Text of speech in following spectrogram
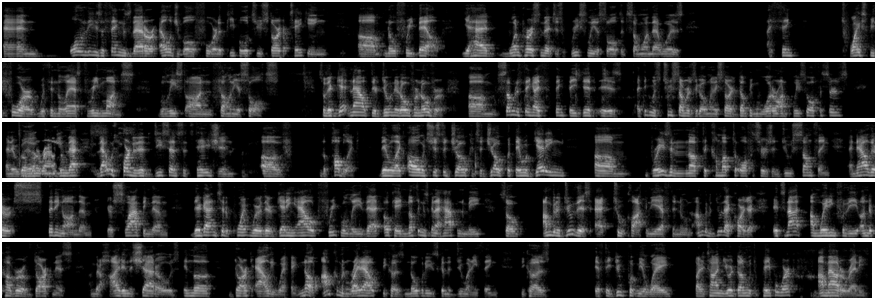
And all of these are things that are eligible for the people to start taking um, no free bail you had one person that just recently assaulted someone that was, I think, twice before within the last three months released on felony assaults. So they're getting out, they're doing it over and over. Um, some of the thing I think they did is, I think it was two summers ago when they started dumping water on police officers and they were going Yeah. around doing that. That was part of the desensitization of the public. They were like, oh, it's just a joke, it's a joke. But they were getting um, brazen enough to come up to officers and do something. And now they're spitting on them, they're slapping them. They're gotten to the point where they're getting out frequently that, okay, nothing's going to happen to me. So I'm going to do this at two o'clock in the afternoon. I'm going to do that carjack. It's not, I'm waiting for the undercover of darkness. I'm going to hide in the shadows in the dark alleyway. No, I'm coming right out because nobody's going to do anything. Because if they do put me away, by the time you're done with the paperwork, I'm out already.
